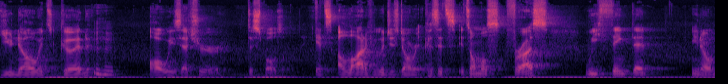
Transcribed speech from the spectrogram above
you know, it's good, always at your disposal. It's a lot of people just don't because it's it's almost for us. We think that you know,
